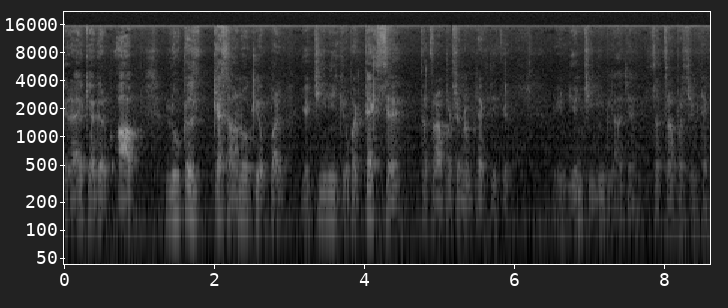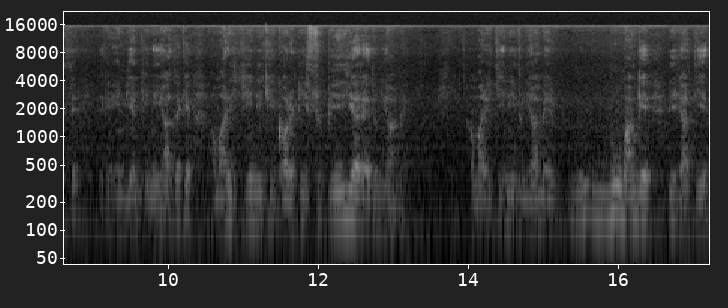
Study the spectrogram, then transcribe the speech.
मेरा है कि अगर आप लोकल किसानों के ऊपर या चीनी के ऊपर टैक्स है सत्रह परसेंट हम टैक्स देते हैं इंडियन चीनी भी आ जाए, सत्रह परसेंट टैक्स से। लेकिन इंडियन चीनी याद रखे हमारी चीनी की क्वालिटी सुपीरियर है दुनिया में। हमारी चीनी दुनिया में मुँह मांगे दी जाती है।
